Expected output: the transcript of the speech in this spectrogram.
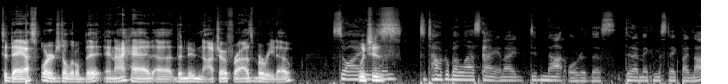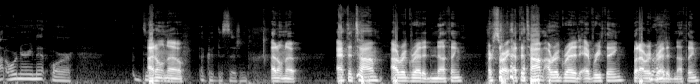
Today I splurged a little bit and I had uh, the new nacho fries burrito. So I which is- went to Taco Bell last night, and I did not order this. Did I make a mistake by not ordering it, or did I don't know. A good decision. I don't know. At the time, I regretted nothing. Or sorry, at the time I regretted everything, but I regretted nothing.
